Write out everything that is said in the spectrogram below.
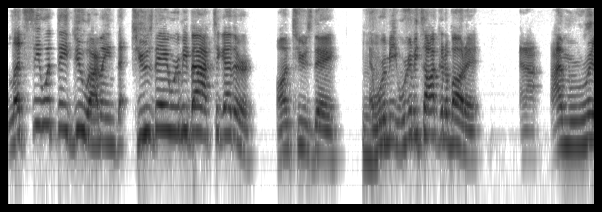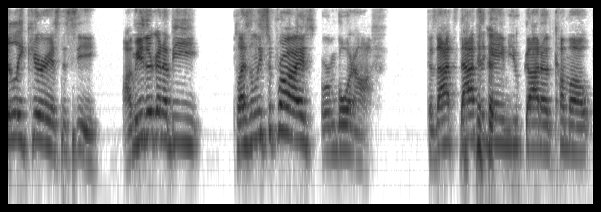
let's see what they do. I mean, that Tuesday we're gonna be back together on Tuesday, and we're gonna be we're gonna be talking about it. And I, I'm really curious to see. I'm either gonna be pleasantly surprised or I'm going off because that's that's a game you gotta come out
